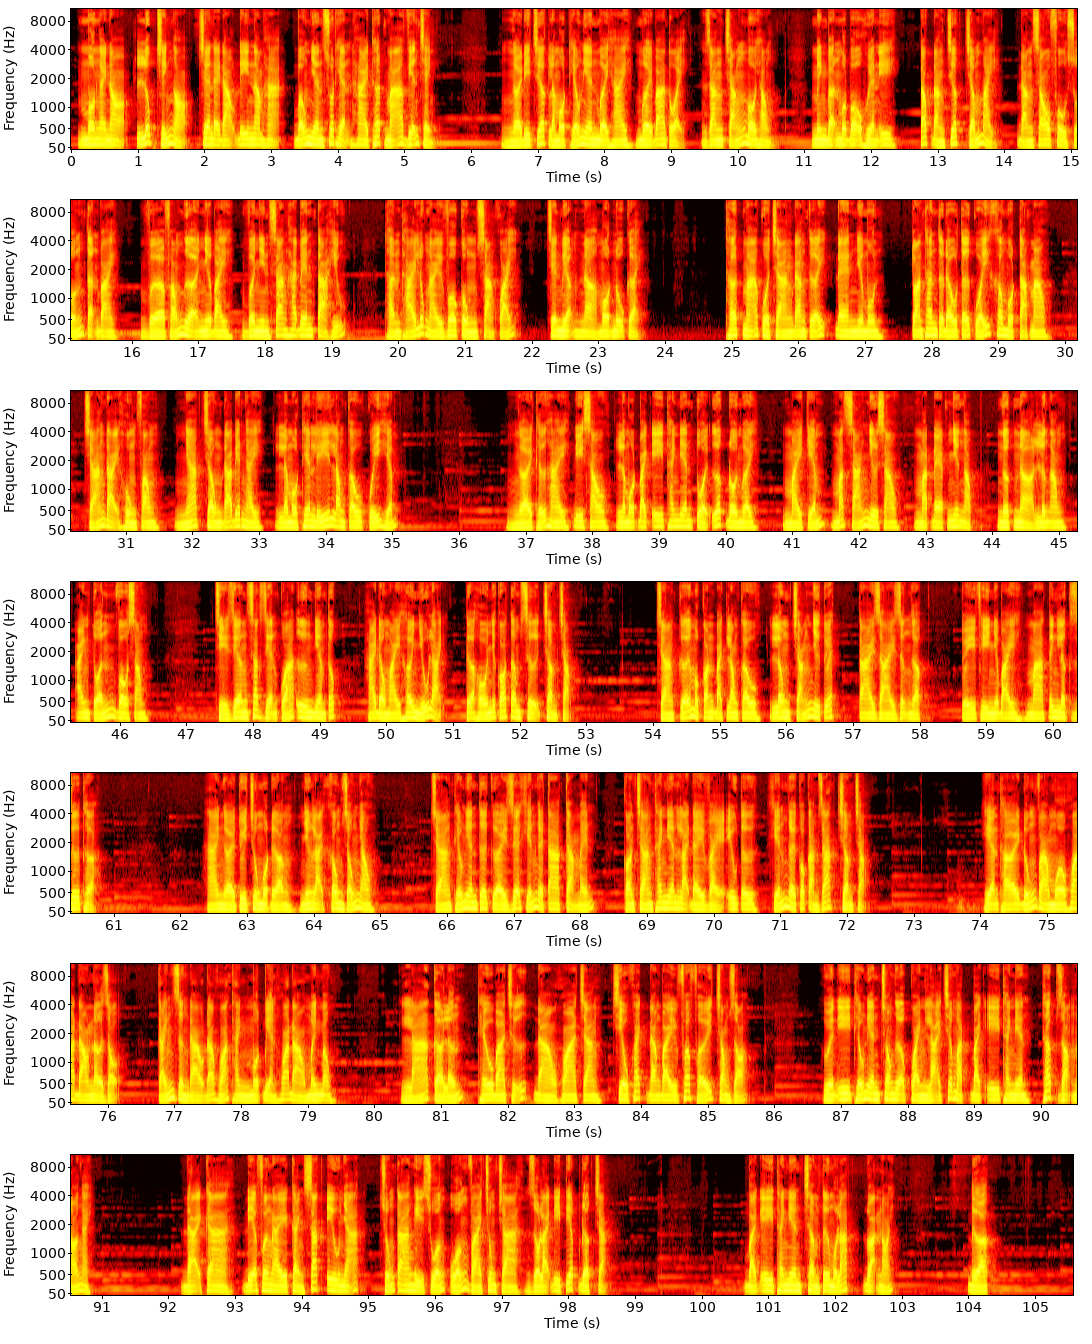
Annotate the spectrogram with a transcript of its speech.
Một ngày nọ, lúc chính ngọ, trên đại đạo đi Nam Hạ, bỗng nhiên xuất hiện hai thớt mã viễn trình. Người đi trước là một thiếu niên 12-13 tuổi, răng trắng môi hồng. Mình bận một bộ huyền y, tóc đằng trước chấm mày, đằng sau phủ xuống tận vai. Vừa phóng ngựa như bay, vừa nhìn sang hai bên tả hữu Thần thái lúc này vô cùng sảng khoái, Trên miệng nở một nụ cười. Thớt mã của chàng đang cưỡi đen như môn Toàn thân từ đầu tới cuối không một tạp mau Tráng đại hùng phong Nhác trông đã biết ngay Là một thiên lý long câu quý hiếm. Người thứ hai đi sau Là một bạch y thanh niên tuổi ước đôi mươi, Mày kiếm, mắt sáng như sao, Mặt đẹp như ngọc, Ngực nở lưng ong, Anh Tuấn vô song. Chỉ riêng sắc diện quá ương nghiêm túc Hai đầu mày hơi nhíu lại, Tựa hồ như có tâm sự trầm trọng. Chàng cưỡi một con bạch long câu, Lông trắng như tuyết, Tai dài dựng ngược, Tuy phi như bay mà tinh lực dư thừa. Hai người tuy chung một đường Nhưng lại không giống nhau. Chàng thiếu niên tươi cười dễ khiến người ta cảm mến, Còn chàng thanh niên lại đầy vẻ ưu tư, Khiến người có cảm giác trầm trọng. Hiện thời đúng vào mùa hoa đào nở rộ, Cánh rừng đào đã hóa thành một biển hoa đào mênh mông. Lá cờ lớn theo ba chữ đào hoa trang Chiêu khách đang bay phấp phới trong gió. Huyền y thiếu niên cho ngựa quành lại trước mặt bạch y thanh niên Thấp giọng nói ngay. Đại ca, địa phương này cảnh sắc yêu nhã Chúng ta nghỉ xuống uống vài chung trà Rồi lại đi tiếp được chẳng Bạch y thanh niên trầm tư một lát Đoạn nói. Được.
